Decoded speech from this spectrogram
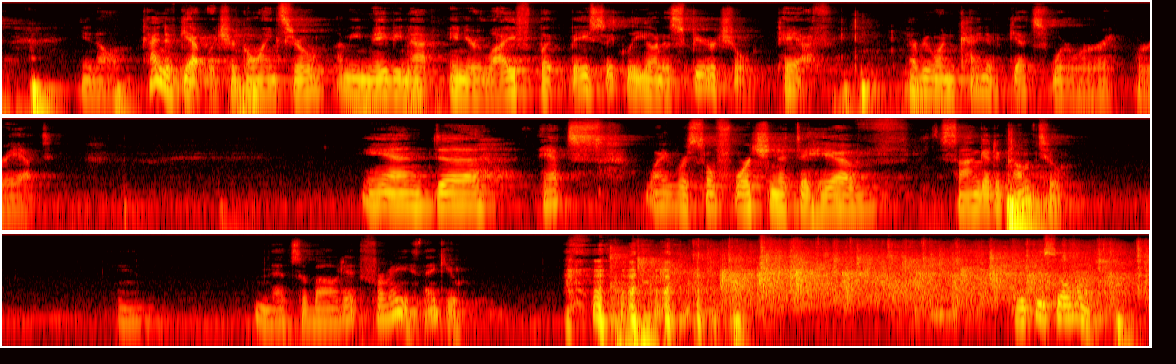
you know, kind of get what you're going through. I mean, maybe not in your life, but basically on a spiritual path. Everyone kind of gets where we're we're at. And uh, that's why we're so fortunate to have Sangha to come to. And that's about it for me. Thank you. Thank you so much.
